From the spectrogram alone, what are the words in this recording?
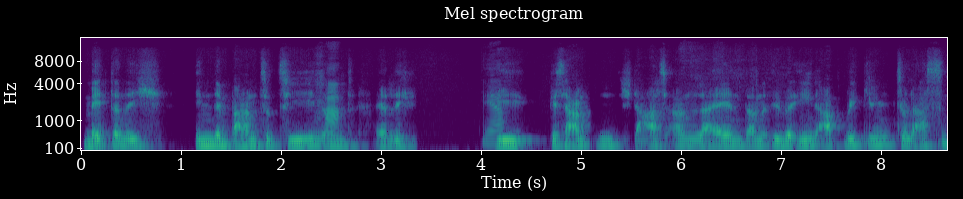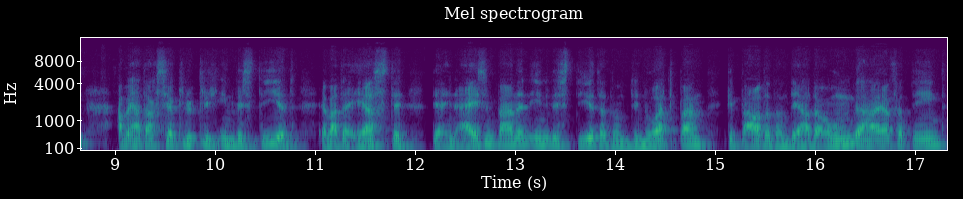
Metternich in den Bann zu ziehen ha. und eigentlich ja. die gesamten Staatsanleihen dann über ihn abwickeln zu lassen. Aber er hat auch sehr glücklich investiert. Er war der Erste, der in Eisenbahnen investiert hat und die Nordbahn gebaut hat. An der hat er ungeheuer verdient.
